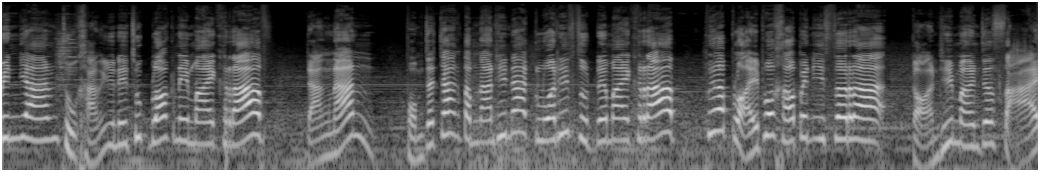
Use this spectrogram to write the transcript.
วิญญาณถูกขังอยู่ในทุกบล็อกใน Minecraft ดังนั้นผมจะจ้างตำนานที่น่ากลัวที่สุดใน Minecraft เพื่อปล่อยพวกเขาเป็นอิสระ ก่อนที่มันจะสาย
